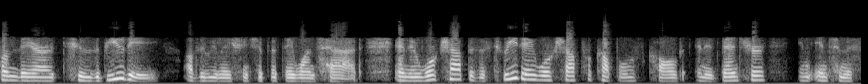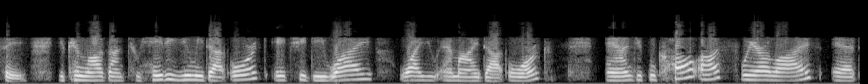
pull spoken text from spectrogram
from there to the beauty of the relationship that they once had. And their workshop is a three-day workshop for couples called An Adventure in Intimacy. You can log on to HedyYumi.org, H-E-D-Y-Y-U-M-I dot org. And you can call us. We are live at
